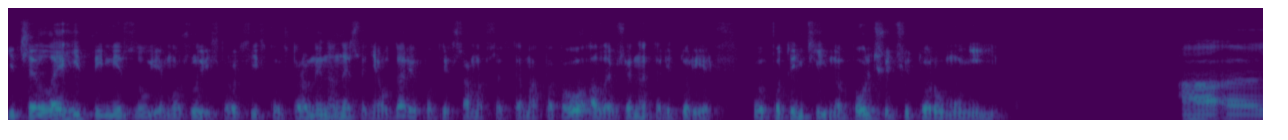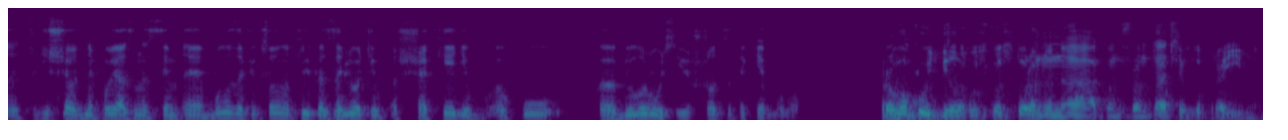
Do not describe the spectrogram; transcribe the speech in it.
І це легітимізує можливість російської сторони нанесення ударів по тих самих системах ППО, але вже на території е, потенційно Польщі чи то Румунії. А е, тоді ще одне пов'язане з цим. Е, було зафіксовано кілька зальотів шахедів е, у е, Білорусі. Що це таке було? провокують білоруську сторону на конфронтацію з Україною.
